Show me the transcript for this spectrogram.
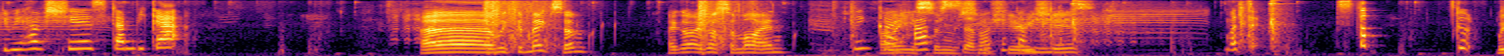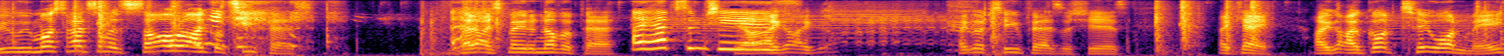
Do we have shears, Stampy Cat? Uh, we could make some. I got I got some iron. I think I'll I have some, some. some I shears. What's it? Stop. Good. We, we must have had some at the Oh, I got two pairs. I, I just made another pair. I have some shears. Yeah, I got, I got I got two pairs of shears. Okay, I, I've got two on me.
